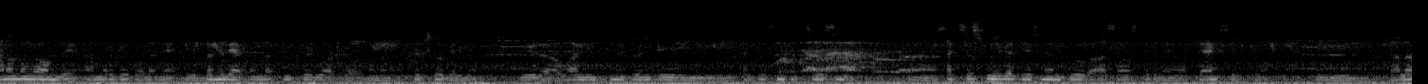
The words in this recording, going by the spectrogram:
ఆనందంగా ఉంది అందరికీ కూడా ఇబ్బంది లేకుండా ప్యూరిఫైడ్ వాటర్ మనం తెచ్చుకోగలిగాం. వీళ్ళ వాళ్ళు ఇచ్చినటువంటి ఫిల్టర్స్ని ఫిక్స్ చేసి సక్సెస్ఫుల్గా చేసినందుకు ఆ సంస్థకి మేము థ్యాంక్స్ చెప్తున్నాం. ఇది చాలా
